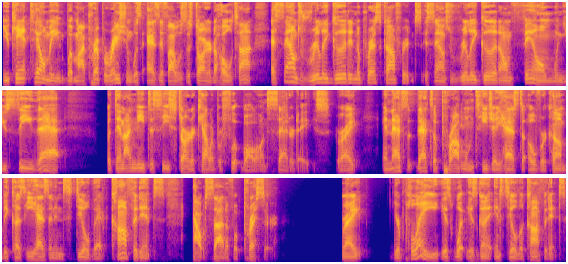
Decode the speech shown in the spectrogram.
You can't tell me, but my preparation was as if I was the starter the whole time. It sounds really good in the press conference. It sounds really good on film when you see that, but then I need to see starter caliber football on Saturdays, right? And that's that's a problem TJ has to overcome because he hasn't instilled that confidence outside of a presser, right? Your play is what is going to instill the confidence.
